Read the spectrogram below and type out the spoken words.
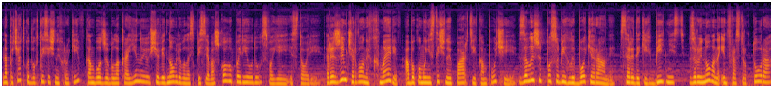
На початку 2000-х років Камбоджа була країною, що відновлювалась після важкого періоду своєї історії. Режим червоних хмерів або комуністичної партії Кампучії залишив по собі глибокі рани, серед яких бідність, зруйнована інфраструктура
